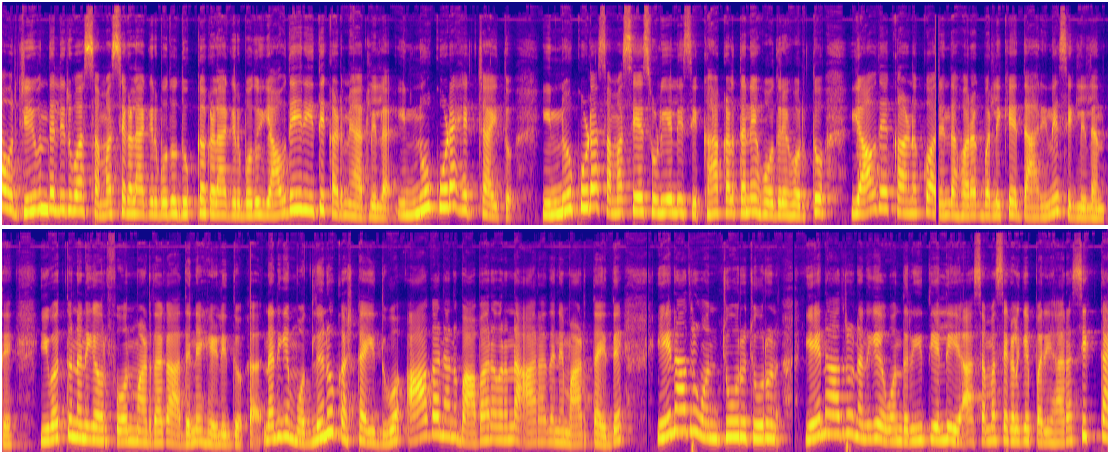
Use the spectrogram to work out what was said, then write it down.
ಅವ್ರ ಜೀವನದಲ್ಲಿರುವ ಸಮಸ್ಯೆಗಳಾಗಿರ್ಬೋದು, ದುಃಖಗಳಾಗಿರ್ಬೋದು ಯಾವುದೇ ರೀತಿ ಕಡಿಮೆ ಆಗಲಿಲ್ಲ. ಇನ್ನೂ ಕೂಡ ಹೆಚ್ಚಾಯಿತು. ಇನ್ನೂ ಕೂಡ ಸಮಸ್ಯೆಯ ಸುಳಿಯಲ್ಲಿ ಸಿಕ್ಕಾಕೊಳ್ತಾನೆ ಹೋದರೆ ಹೊರತು ಯಾವುದೇ ಕಾರಣಕ್ಕೂ ಅದರಿಂದ ಹೊರಗೆ ಬರಲಿಕ್ಕೆ ದಾರಿನೇ ಸಿಗಲಿಲ್ಲಂತೆ. ಇವತ್ತು ನನಗೆ ಅವ್ರು ಫೋನ್ ಮಾಡಿದಾಗ ಅದನ್ನೇ ಹೇಳಿದ್ದು. ನನಗೆ ಮೊದಲೇನೂ ಕಷ್ಟ ಇದ್ವು. ಆಗ ನಾನು ಬಾಬಾರವರನ್ನ ಆರಾಧನೆ ಮಾಡ್ತಾ ಇದ್ದೆ. ಏನಾದರೂ ಒಂದು ಚೂರು ಚೂರು ಏನಾದರೂ ನನಗೆ ಒಂದು ರೀತಿಯಲ್ಲಿ ಆ ಸಮಸ್ಯೆಗಳಿಗೆ ಪರಿಹಾರ ಸಿಗ್ತಾ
